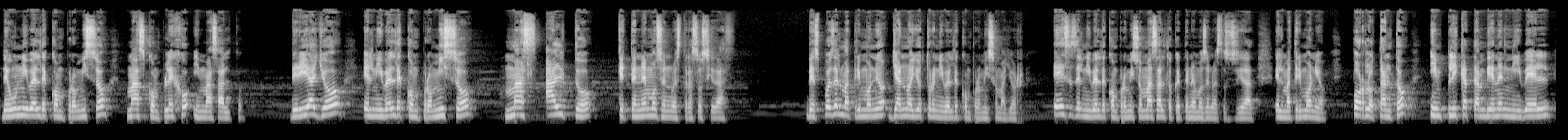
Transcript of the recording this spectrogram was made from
de un nivel de compromiso más complejo y más alto. Diría yo, el nivel de compromiso más alto que tenemos en nuestra sociedad. Después del matrimonio ya no hay otro nivel de compromiso mayor. Ese es el nivel de compromiso más alto que tenemos en nuestra sociedad, el matrimonio. Por lo tanto, implica también el nivel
